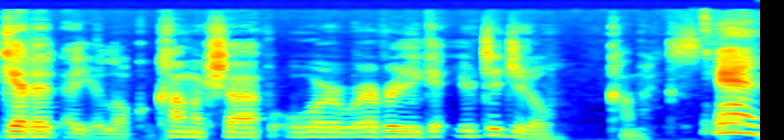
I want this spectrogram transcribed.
Get it at your local comic shop or wherever you get your digital comics. Yeah.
